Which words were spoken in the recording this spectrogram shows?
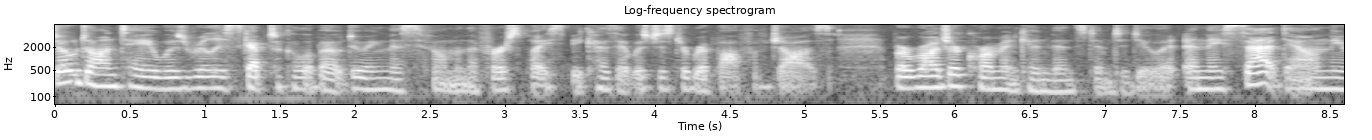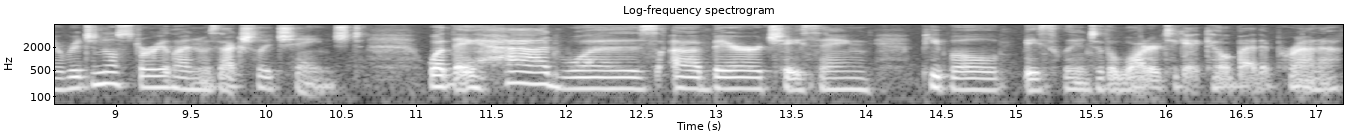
Joe Dante was really skeptical about doing this film in the first place because it was just a ripoff of Jaws. But Roger Corman convinced him to do it, and they sat down. The original storyline was actually changed. What they had was a bear chasing people basically into the water to get killed by the piranha.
